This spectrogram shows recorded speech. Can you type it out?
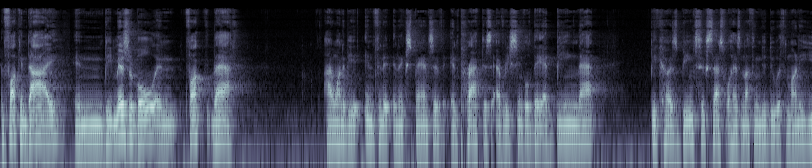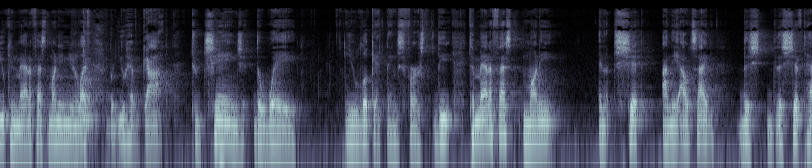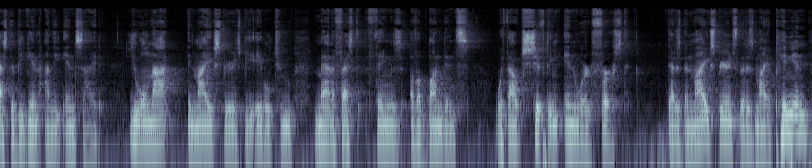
fucking die and be miserable and fuck that. I want to be infinite and expansive and practice every single day at being that because being successful has nothing to do with money. You can manifest money in your life, but you have got to change the way you look at things first. The to manifest money and shit on the outside, the the shift has to begin on the inside. You will not in my experience be able to manifest things of abundance without shifting inward first. That has been my experience, that is my opinion.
